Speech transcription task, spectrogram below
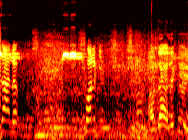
झालं. बोल की झालं की.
